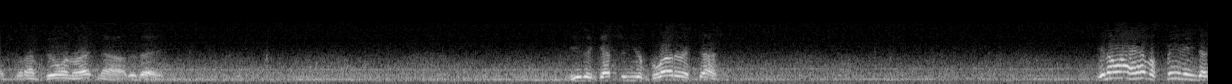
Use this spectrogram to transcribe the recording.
That's what I'm doing right now today. Either gets in your blood or it doesn't. You know, I have a feeling that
